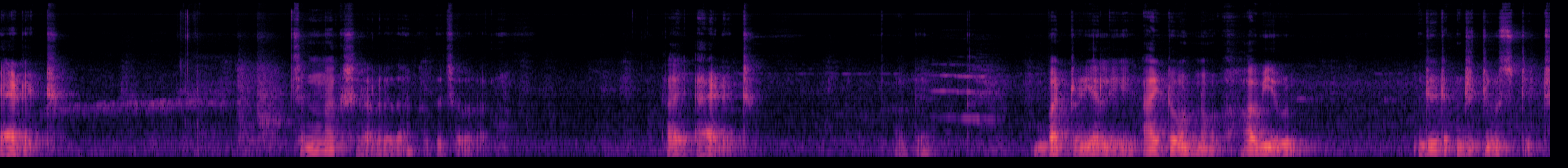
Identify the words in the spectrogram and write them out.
యాడెడ్ చిన్న అక్షరాలు కదా పెద్ద చదవాలి. I added okay but really I don't know how you did deduced it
